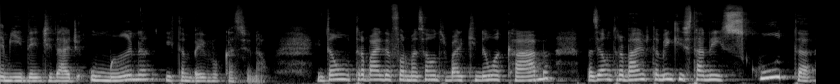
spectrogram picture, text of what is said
a minha identidade humana e também vocacional. Então, o trabalho da formação é um trabalho que não acaba, mas é um trabalho também que está na escuta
